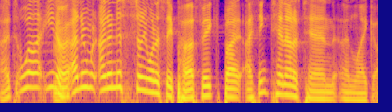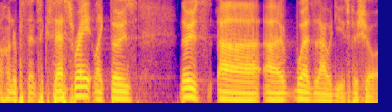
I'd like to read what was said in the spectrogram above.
It's, well, you know, I don't, I don't necessarily want to say perfect, but I think ten out of ten and like hundred percent success rate, like those, those uh, uh, words that I would use for sure.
